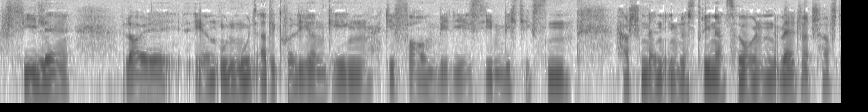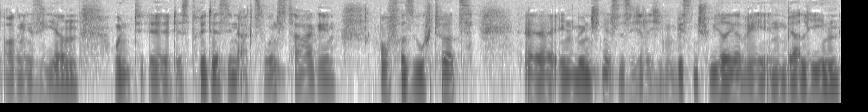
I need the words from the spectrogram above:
viele Leute ihren Unmut artikulieren gegen die Form, wie die sieben wichtigsten herrschenden Industrienationen Weltwirtschaft organisieren. Und äh, das dritte sind Aktionstage, wo versucht wird, äh, in München ist es sicherlich ein bisschen schwieriger wie in Berlin.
